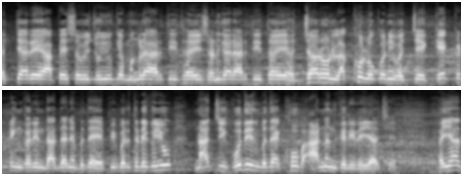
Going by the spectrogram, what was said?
અત્યારે આપે સૌએ જોયું કે મંગળા આરતી થઈ, શણગાર આરતી થઈ, હજારો લાખો લોકોની વચ્ચે કેક કટિંગ કરીને દાદાને બધા હેપી બર્થડે કહ્યું. નાચી કૂદીને બધા ખૂબ આનંદ કરી રહ્યા છે. અહીંયા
